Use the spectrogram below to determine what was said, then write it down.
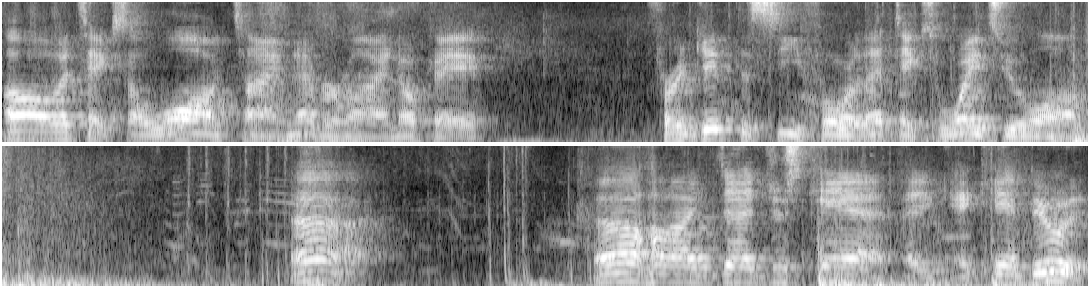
Oh, it takes a long time. Never mind. Okay. Forget the C4. That takes way too long. Ah! Oh, I, I just can't. I, I can't do it.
